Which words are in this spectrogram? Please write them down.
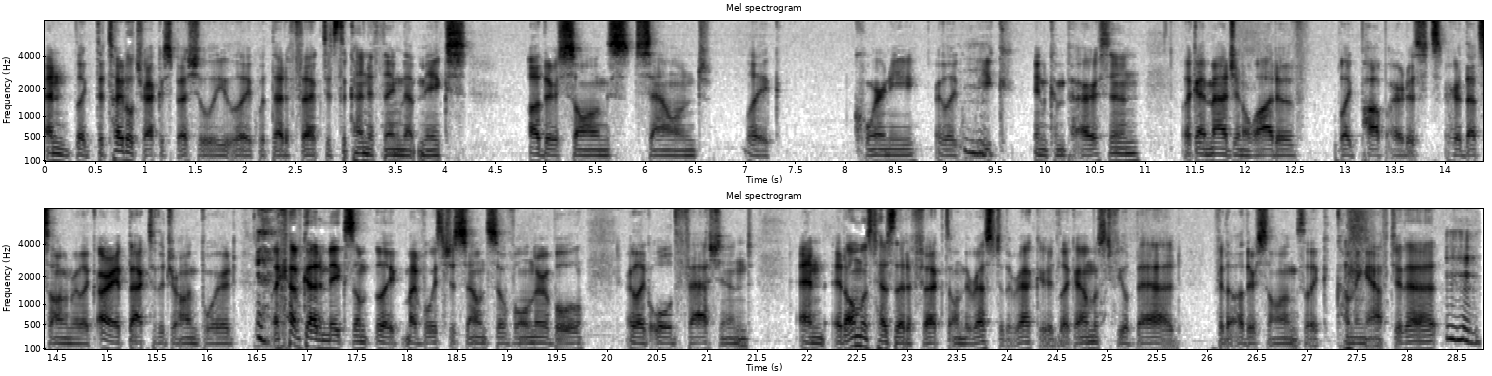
And like the title track especially like with that effect it's the kind of thing that makes other songs sound like corny or like mm-hmm. weak in comparison. Like i imagine a lot of like pop artists heard that song and were like all right back to the drawing board. Like i've got to make some like my voice just sounds so vulnerable or like old fashioned and it almost has that effect on the rest of the record. Like i almost feel bad for the other songs like coming after that. You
